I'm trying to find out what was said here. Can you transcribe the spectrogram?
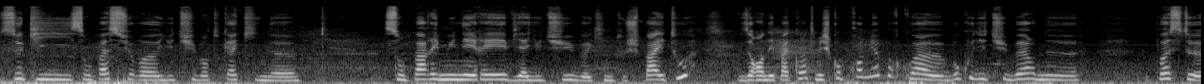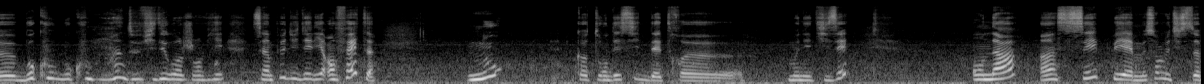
ceux qui sont pas sur euh, YouTube, en tout cas, qui ne sont pas rémunérés via YouTube, qui ne touchent pas et tout, vous en rendez pas compte, mais je comprends mieux pourquoi euh, beaucoup de youtubeurs ne poste euh, beaucoup, beaucoup moins de vidéos en janvier. C'est un peu du délire. En fait, nous, quand on décide d'être euh, monétisé, on a un CPM. Me semble que ça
